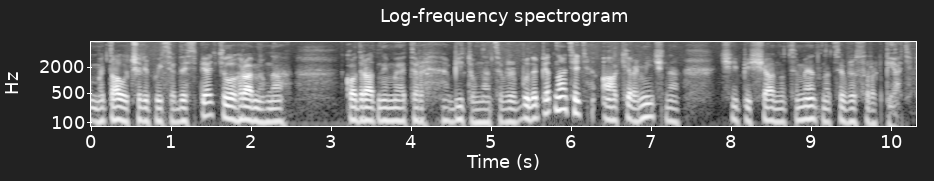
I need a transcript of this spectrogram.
металочерепиця десь 5 кг на квадратний метр, бітумна це вже буде 15, а керамічна чи піщано-цементна це вже 45.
